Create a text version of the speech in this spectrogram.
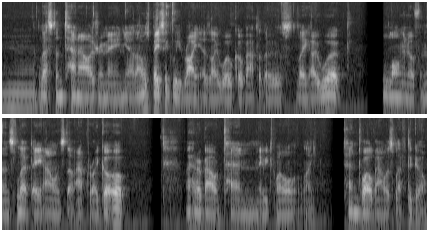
Mm, less than 10 hours remain. Yeah, that was basically right as I woke up after those. Like, I worked long enough and then slept 8 hours that after I got up, I had about 10, maybe 12, like 10, 12 hours left to go.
